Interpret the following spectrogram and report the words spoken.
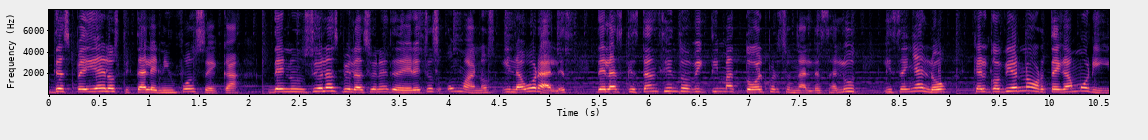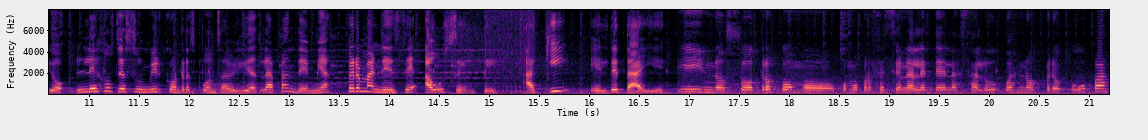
despedida del hospital en Infoseca, denunció las violaciones de derechos humanos y laborales de las que están siendo víctima todo el personal de salud y señaló que el gobierno Ortega Morillo, lejos de asumir con responsabilidad la pandemia, permanece ausente. Aquí el detalle. Y nosotros como, como profesionales de la salud pues nos preocupa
